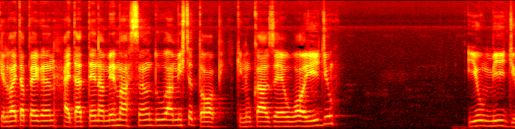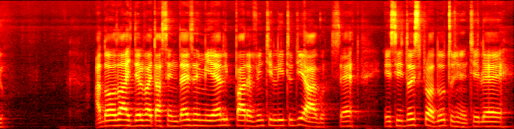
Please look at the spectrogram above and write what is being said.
Que ele vai estar tá pegando, vai estar tá tendo a mesma ação do Amista Top, que no caso é o oídio e o mídio. A dosagem dele vai estar sendo 10 ml para 20 litros de água, certo? Esses dois produtos, gente, ele é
